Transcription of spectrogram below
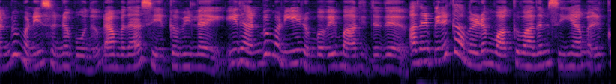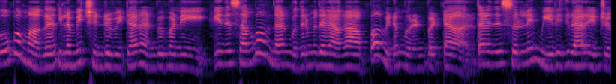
அன்புமணி சொன்ன போதும் ராமதாஸ் ஏற்கவில்லை இது அன்புமணியை ரொம்பவே பாதித்தது. அதன் பிறகு அவரிடம் வாக்குவாதம் செய்யாமல் கோபமாக கிளம்பி சென்று விட்டார் அன்புமணி. இந்த சம்பவம் தான் முதன் முதலாக அப்பாவிடம் முரண்பட்டார். தனது சொல்லை மீறுகிறார் என்ற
